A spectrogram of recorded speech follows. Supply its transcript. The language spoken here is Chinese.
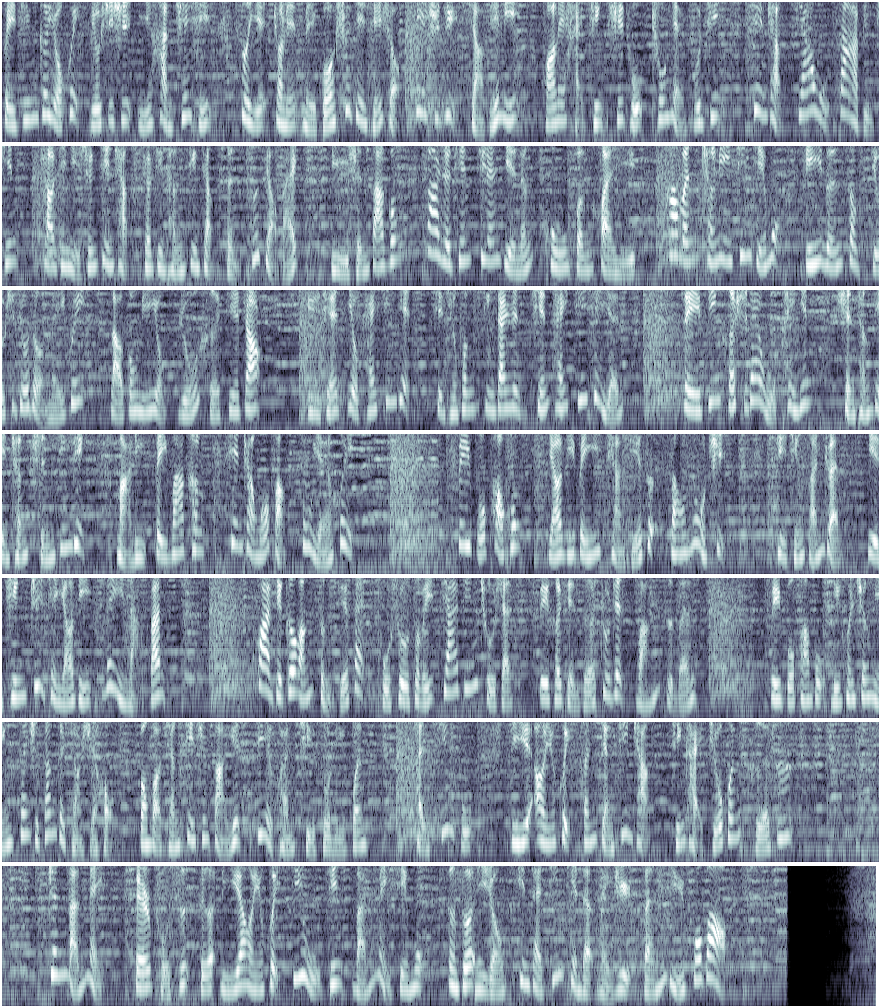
北京歌友会刘诗诗遗憾缺席，四爷撞脸美国射箭选手。电视剧《小别离》，黄磊、海清师徒出演夫妻，现场家务大比拼。超级女声现场，萧敬腾竟向粉丝表白，雨神发功，大热天居然也能呼风唤雨。哈文成立新节目，第一轮送九十九朵玫瑰，老公李咏如何接招？羽泉又开新店，谢霆锋竟担任前台接线员。被《冰河时代五》配音，沈腾变成神经病，马丽被挖坑，现场模仿傅园慧。微博炮轰，姚笛被以抢角色遭怒斥。剧情反转，叶青致歉姚笛为哪般？跨界歌王总决赛，朴树作为嘉宾出山，为何选择助阵王子文？微博发布离婚声明三十三个小时后，王宝强现身法院借款起诉离婚，很幸福。里约奥运会颁奖现场，秦凯求婚合资，真完美。菲尔普斯得里约奥运会第五金，完美谢幕。更多内容尽在今天的每日文娱播报。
